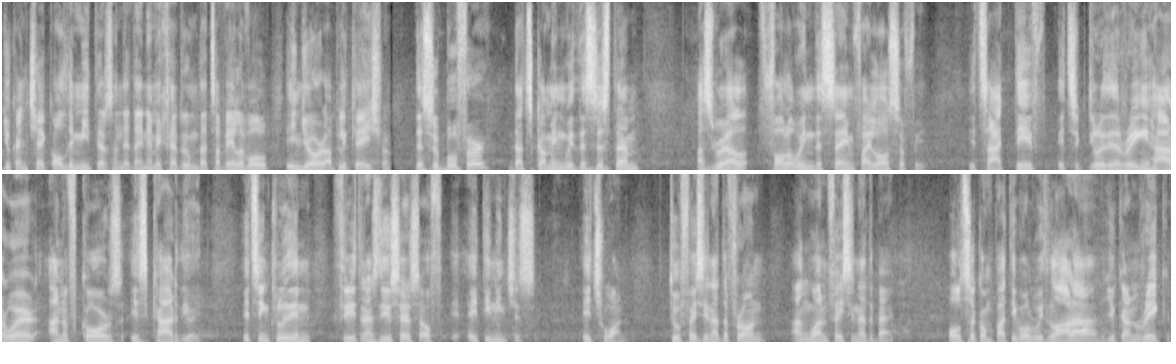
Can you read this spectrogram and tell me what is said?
you can check all the meters and the dynamic headroom that's available in your application. The subwoofer that's coming with the system, as well following the same philosophy. It's active, it's included rigging hardware, and of course, it's cardioid. It's including three transducers of 18 inches, each one, two facing at the front and one facing at the back. Also compatible with Lara, you can rig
